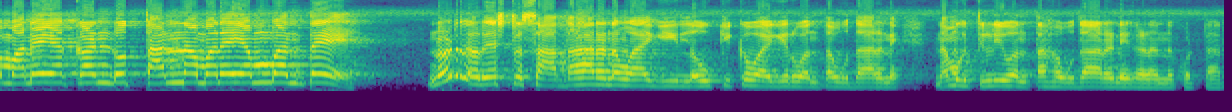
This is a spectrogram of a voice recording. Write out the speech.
ಮನೆಯ ಕಂಡು ತನ್ನ ಮನೆ ಎಂಬಂತೆ. ನೋಡ್ರಿ ಅವ್ರು ಎಷ್ಟು ಸಾಧಾರಣವಾಗಿ ಲೌಕಿಕವಾಗಿರುವಂಥ ಉದಾಹರಣೆ. ನಮಗೆ ತಿಳಿಯುವಂತಹ ಉದಾಹರಣೆಗಳನ್ನು ಕೊಟ್ಟಾರ.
